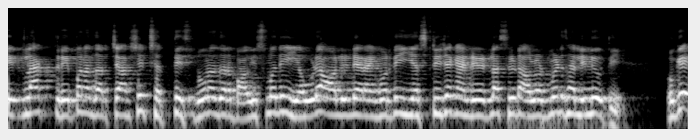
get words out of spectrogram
एक लाख त्रेपन्न हजार चारशे छत्तीस दोन हजार बावीसमध्ये एवढ्या ऑल इंडिया रँकवरती एस टीच्या कॅन्डिडेटला सीट अलॉटमेंट झालेली होती. ओके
